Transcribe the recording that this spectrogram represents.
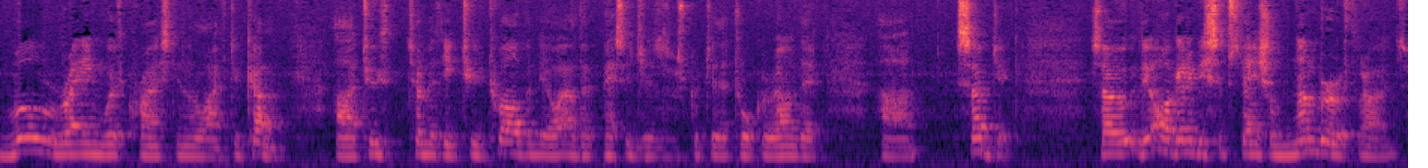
will reign with Christ in the life to come. Uh, 2 Timothy 2.12 and there are other passages of scripture that talk around that uh, subject. So there are going to be substantial number of thrones.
